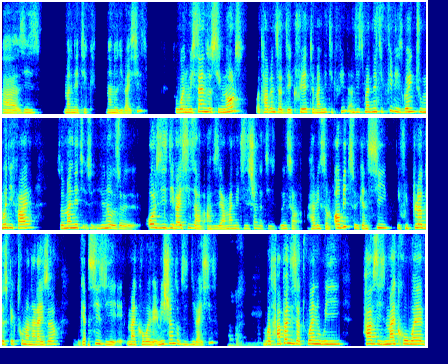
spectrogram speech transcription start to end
uh, these magnetic nano devices. So when we send the signals, what happens is that they create a magnetic field and this magnetic field is going to modify the magnetic, you know, the, all these devices have, have their magnetization that is doing some, having some orbit. So you can see if we plug a spectrum analyzer, you can see the microwave emissions of these devices. What happens is that when we have these microwave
